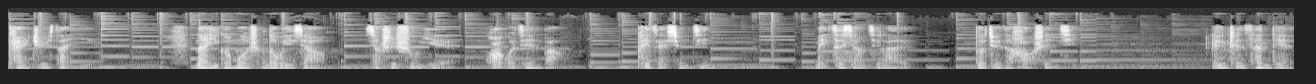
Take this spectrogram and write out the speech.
开枝散叶。那一个陌生的微笑，像是树叶划过肩膀，配在胸襟。每次想起来，都觉得好神奇。凌晨三点，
